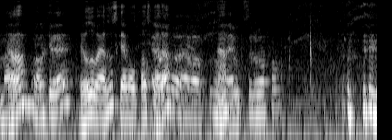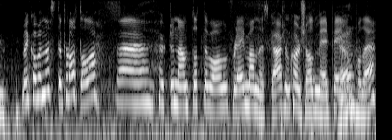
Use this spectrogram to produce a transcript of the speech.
man, Ja. var det ikke det? Jo, det var jeg som skrev alt på Ja, Aspera. det var sånn Ja. jeg jukser i hvert fall. Men hva med neste plate, da? Jeg hørte du nevnt at det var noen flere mennesker her som kanskje hadde mer peiling Ja. på det.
